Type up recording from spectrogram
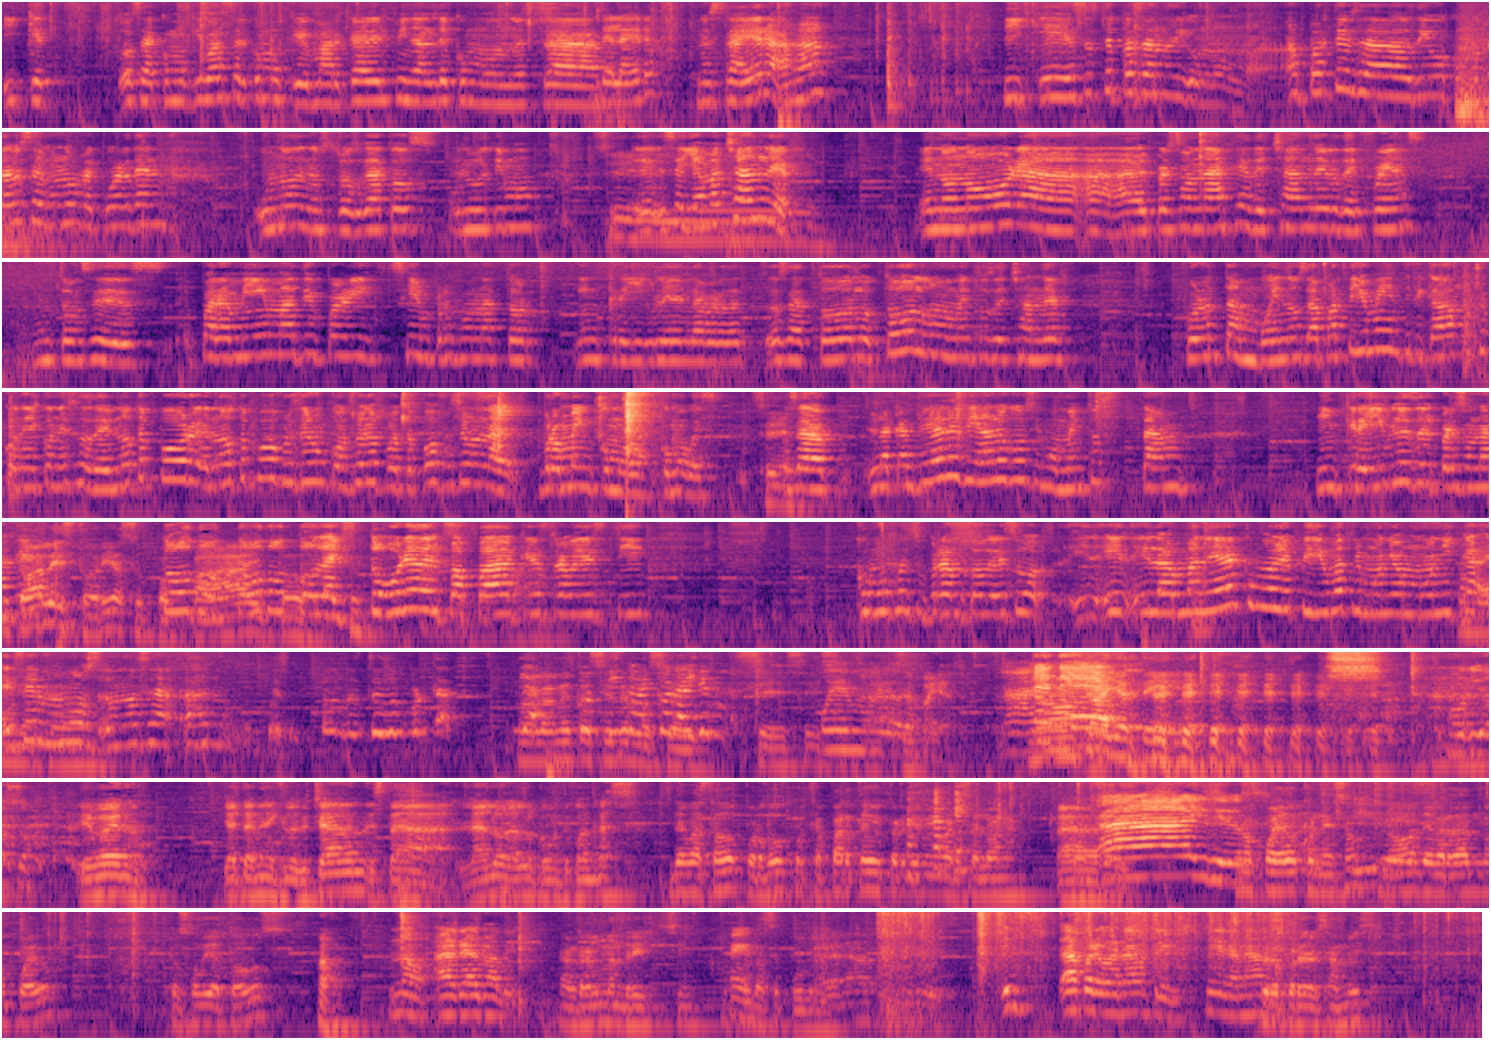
y que, o sea, como que iba a ser como que marcar el final de como nuestra De la era. nuestra era, ajá. Y que eso esté pasando, digo, no, no. Aparte, o sea, digo, como tal vez algunos recuerden, uno de nuestros gatos, el último, Sí. Eh, se llama Chandler. En honor a- a- al personaje de Chandler de Friends. Entonces, para mí Matthew Perry siempre fue un actor increíble, la verdad. O sea, todo lo- todos los momentos de Chandler fueron tan buenos. Aparte, yo me identificaba mucho con él con eso de no te puedo, no te puedo ofrecer un consuelo, pero te puedo ofrecer una broma incómoda, como ves. Sí. O sea, la cantidad de diálogos y momentos tan increíbles del Y personaje. toda la historia, su papá. todo, y todo, toda la historia del papá que es travesti. Cómo fue superando todo eso. Y, y- y la manera como le pidió matrimonio a Mónica es hermosa. No, o sea, ah, no, puedo, no, no estoy soportando. No, la neta sí es continúe con demasiado. alguien. Sí, sí. Fue sí. muy Ah, duro. sea payaso. Ay, No, cállate. Odioso. Y bueno, ya también aquí lo escucharon. Está Lalo. Lalo, ¿cómo te encuentras? Devastado por dos, porque aparte hoy perdí mi Barcelona. Ah, Ay, Dios. No puedo con eso. No, de verdad no puedo. Los odio a todos. No, al Real Madrid. Al Real Madrid, sí. Sí. Ojalá se pudre. Es, ah, pero ganaron Tigres. Sí, ganaron. Pero perdió el San Luis.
